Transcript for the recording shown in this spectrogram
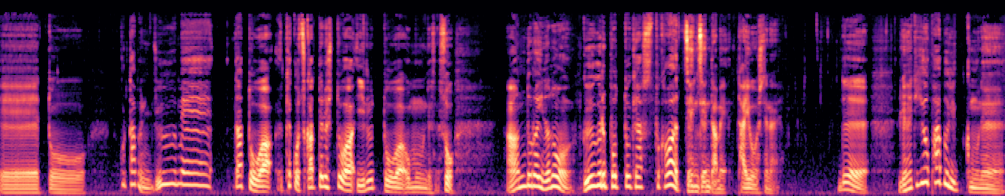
えー、っと、これ多分有名だとは、結構使ってる人はいるとは思うんですそう。Android の Google Podcast とかは全然ダメ。対応してない。で、レディオパブリックもね、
